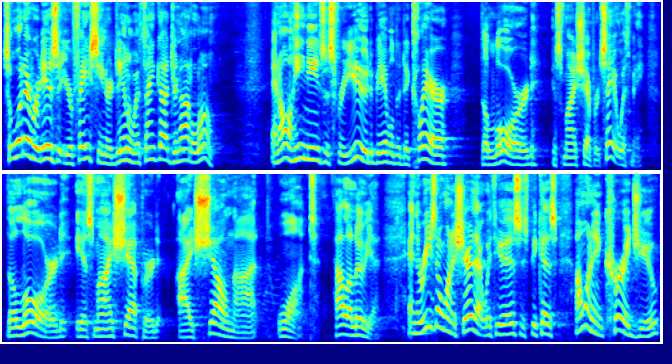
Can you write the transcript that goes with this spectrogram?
So, whatever it is that you're facing or dealing with, thank God you're not alone. And all He needs is for you to be able to declare, The Lord is my shepherd. Say it with me. The Lord is my shepherd. I shall not want. Hallelujah. And the reason I want to share that with you is, is because I want to encourage you,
